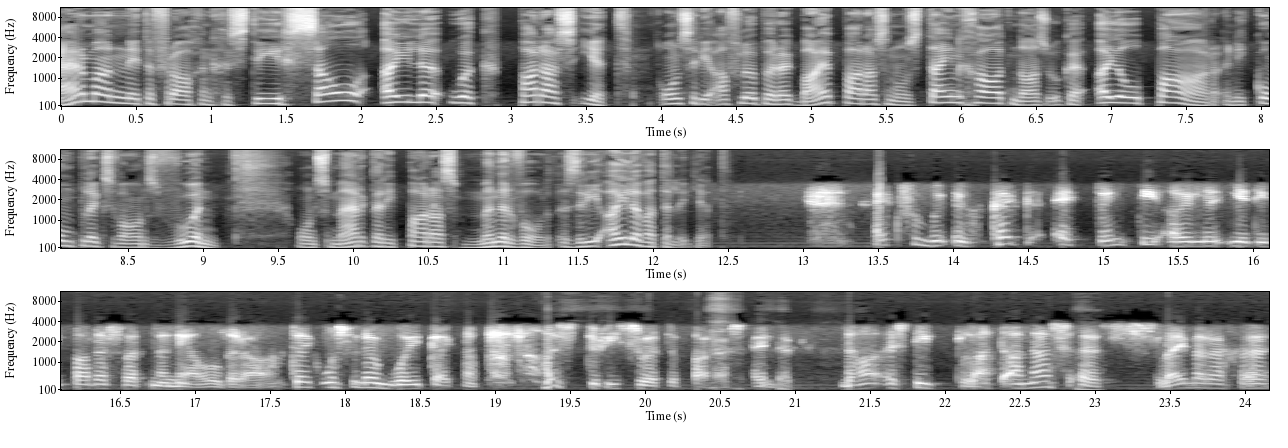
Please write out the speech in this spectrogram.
Herman het 'n vraag ingestuur: Sal uile ook paddas eet? Ons het die afgelope ruk baie paddas in ons tuin gehad en daar's ook 'n uilpaar in die kompleks waar ons woon. Ons merk dat die paddas minder word. Is dit die uile wat hulle eet? Vermoed kyk ek dink die uile eet die paddas wat Nanel dra. Kyk ons moet nou mooi kyk na paddas, drie soorte paddas eintlik. Daar is die plat annas, 'n slijmerige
